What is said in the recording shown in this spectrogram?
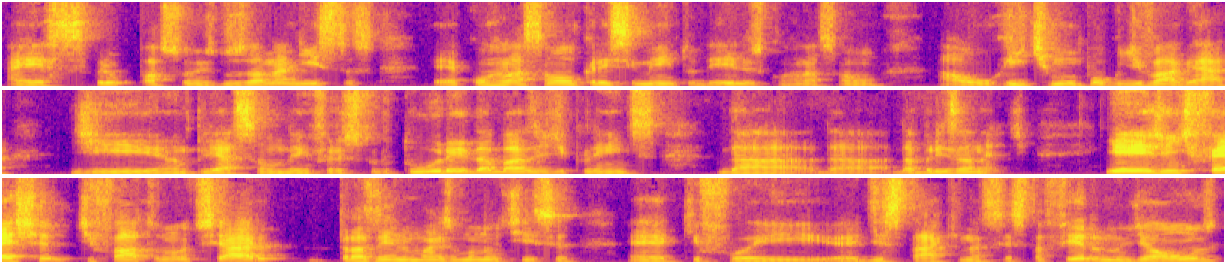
a essas preocupações dos analistas é, com relação ao crescimento deles, com relação ao ritmo um pouco devagar de ampliação da infraestrutura e da base de clientes da, da, da BrisaNet. E aí a gente fecha, de fato, o noticiário, trazendo mais uma notícia é, que foi é, destaque na sexta-feira, no dia 11,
